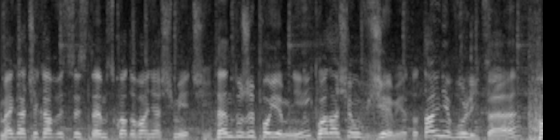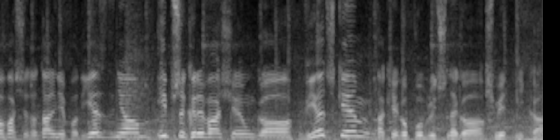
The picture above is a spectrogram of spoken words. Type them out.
Mega ciekawy system składowania śmieci. Ten duży pojemnik kłada się w ziemię, totalnie w ulicę, chowa się totalnie pod jezdnią i przykrywa się go wieczkiem takiego publicznego śmietnika.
